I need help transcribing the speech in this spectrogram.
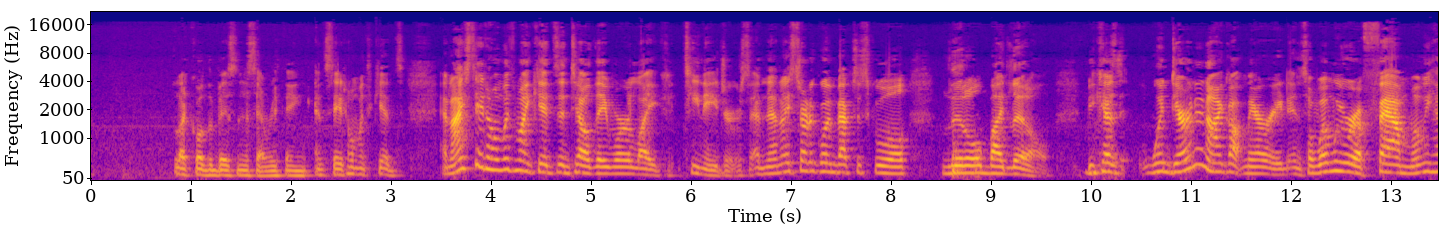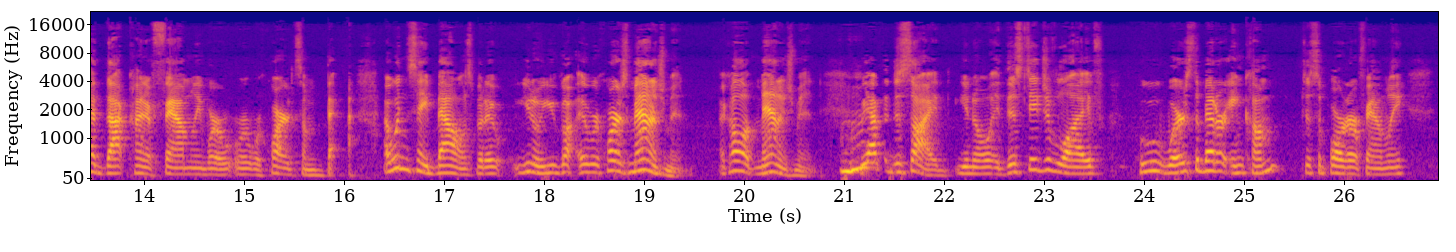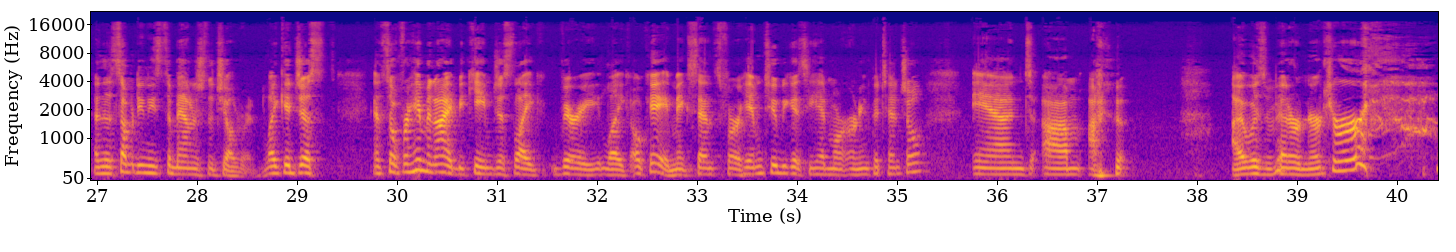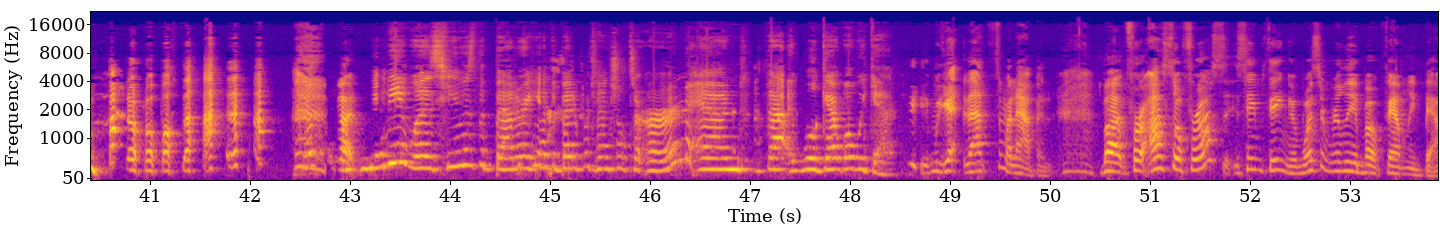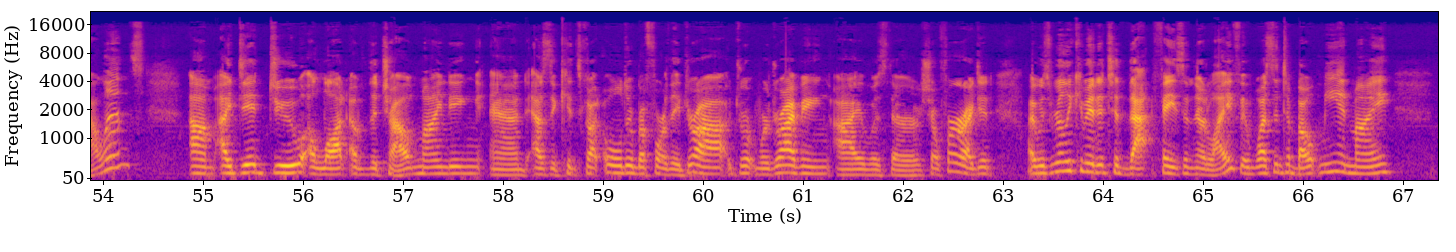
let go of the business, everything, and stayed home with the kids. And I stayed home with my kids until they were like teenagers, and then I started going back to school little by little. Because when Darren and I got married, and so when we were a fam, when we had that kind of family where, where it required some, ba- I wouldn't say balance, but it, you know, you got it requires management. I call it management. We have to decide, you know, at this stage of life, who, where's the better income to support our family, and then somebody needs to manage the children. Like it just, and so for him and I, it became just like very like okay, it makes sense for him too because he had more earning potential, and um, I, I was a better nurturer. I don't know about that. but maybe it was he was the better he had the better potential to earn and that we'll get what we get we get that's what happened but for us so for us same thing it wasn't really about family balance um, I did do a lot of the child minding, and as the kids got older, before they draw, dr- were driving, I was their chauffeur. I did. I was really committed to that phase in their life. It wasn't about me and my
